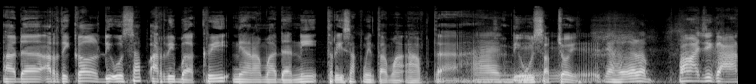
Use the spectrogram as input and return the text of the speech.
ada artikel diusap Ardi Bakri, Nia Ramadhani terisak minta maaf. Anjing. Diusap coy. Heula, pamajikan.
